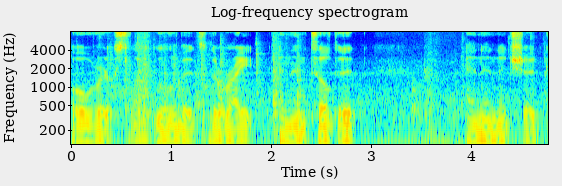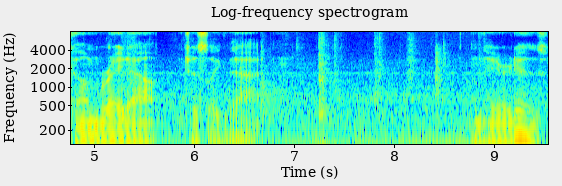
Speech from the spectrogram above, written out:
over a slight little bit to the right, and then tilt it, and then it should come right out just like that. And here it is.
